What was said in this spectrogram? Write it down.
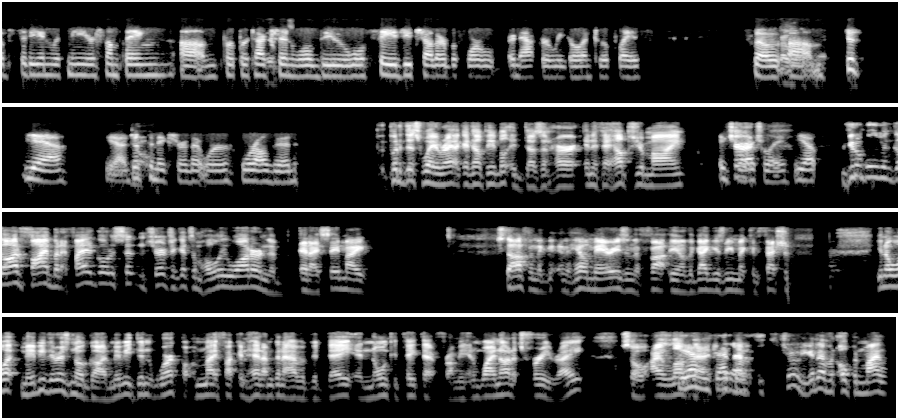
obsidian with me or something um, for protection. We'll do we'll sage each other before and after we go into a place. So um, just yeah, yeah, just No. to make sure that we're we're all good. Put it this way, right? Like I tell people, it doesn't hurt, and if it helps your mind, Exactly. Yep. if you don't believe in God, fine. But if I go to sit in church and get some holy water and the and I say my stuff and the, and the Hail Marys and the you know the guy gives me my confession. You know what? Maybe there is no God. Maybe it didn't work, but in my fucking head, I'm gonna have a good day, and no one can take that from me. And why not? It's free, right? So I love Yeah, that. You exactly. have- it's true. You gotta have an open mind,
